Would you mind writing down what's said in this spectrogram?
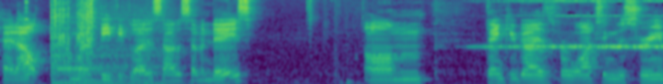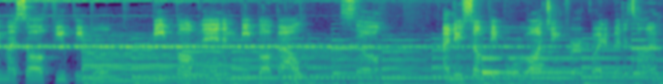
head out. I'm gonna beat beat lettuce out of seven days. Um, thank you guys for watching the stream. I saw a few people beep bop in and beep bop out, so I knew some people were watching for quite a bit of time.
